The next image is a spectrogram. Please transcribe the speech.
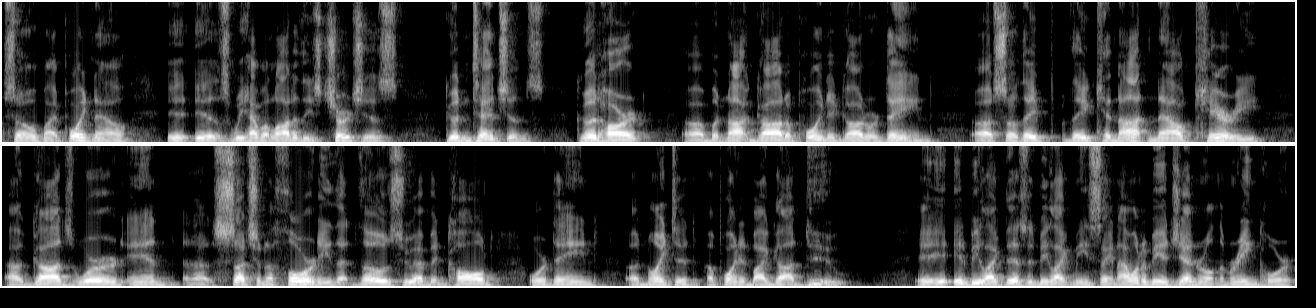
So my point now is we have a lot of these churches, good intentions, good heart, uh, but not God appointed, God ordained, uh, so they they cannot now carry uh, God's word in uh, such an authority that those who have been called, ordained, anointed, appointed by God do. It, it'd be like this. It'd be like me saying, "I want to be a general in the Marine Corps,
